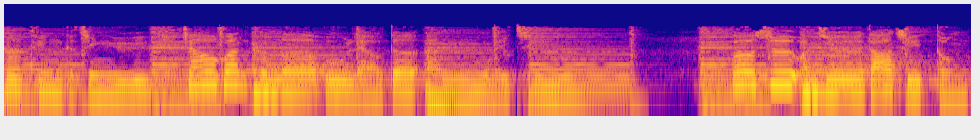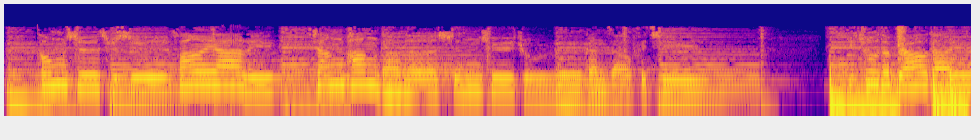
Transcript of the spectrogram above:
客厅的金鱼，浇灌渴了无聊的安慰剂。二十万只大气筒同时去释放压力，向庞大的身躯注入干燥废气。溢出的表达欲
